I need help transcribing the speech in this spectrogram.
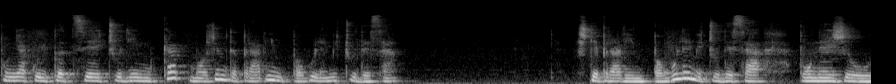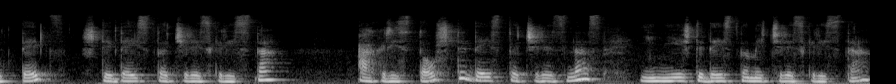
по някой път се чудим как можем да правим по-големи чудеса. Ще правим по-големи чудеса, понеже Отец ще действа чрез Христа, а Христос ще действа чрез нас и ние ще действаме чрез Христа,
